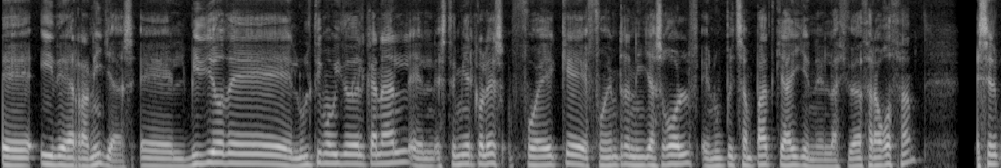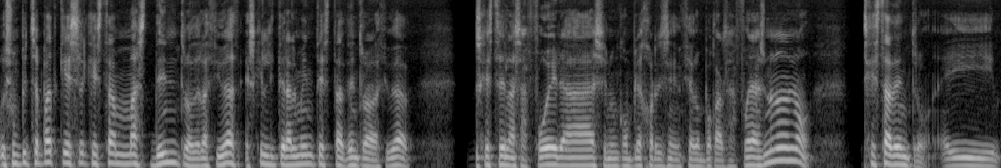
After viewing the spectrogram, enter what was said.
eh, y de ranillas. El vídeo del último vídeo del canal, este miércoles, fue que fue en Ranillas Golf, en un pitch and pad que hay en, la ciudad de Zaragoza. Es, es un pitch and pad que es el que está más dentro de la ciudad. Es que literalmente está dentro de la ciudad. No es que esté en las afueras, en un complejo residencial un poco a las afueras. No, no, no es que está dentro. Y,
